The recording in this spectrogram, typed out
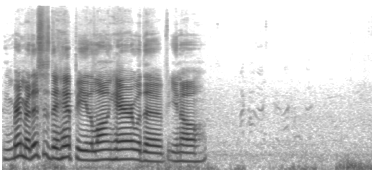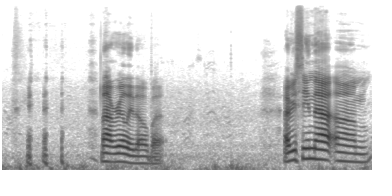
remember, this is the hippie, the long hair with the, you know, Not really though, but have you seen that? Um,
